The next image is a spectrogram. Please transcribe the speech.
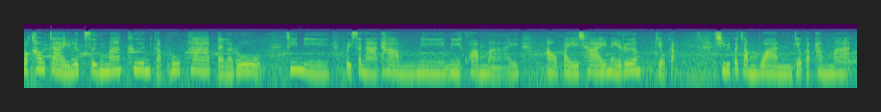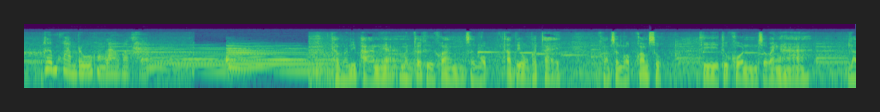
ก็เข้าใจลึกซึ้งมากขึ้นกับรูปภาพแต่ละรูปที่มีปริศนาธรรมมีมีความหมาย เอาไปใช้ในเรื่องเกี่ยวกับชีวิตประจำวัน เกี่ยวกับธรรมะ เพิ่มความรู้ของเราอะค่ะคำว่านิพพานเนี่ยมันก็คือความสงบตามที่ผมเข้าใจ ความสงบความสุขที่ทุกคนแสวงหา เรา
